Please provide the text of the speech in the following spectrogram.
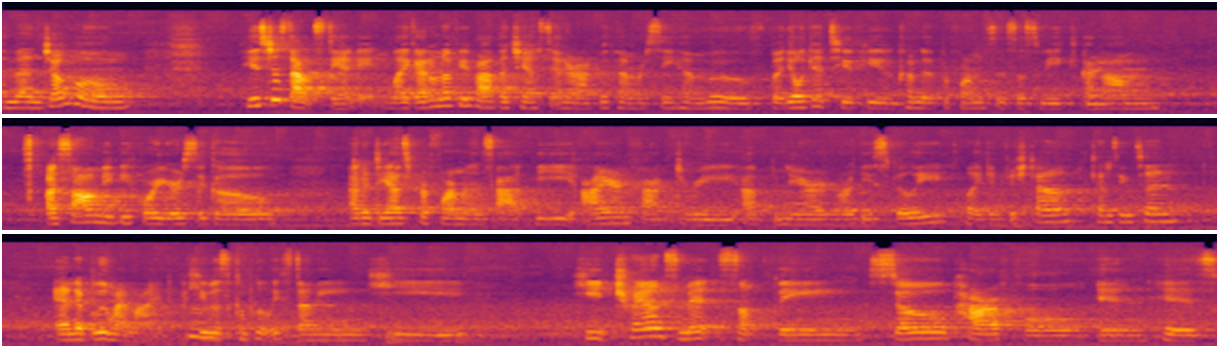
And then Jung Woong, he's just outstanding. Like I don't know if you've had the chance to interact with him or see him move, but you'll get to if you come to the performances this week. And um, I saw him maybe four years ago at a dance performance at the Iron Factory up near Northeast Philly, like in Fishtown, Kensington, and it blew my mind. He was completely stunning. He he transmits something so powerful in his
